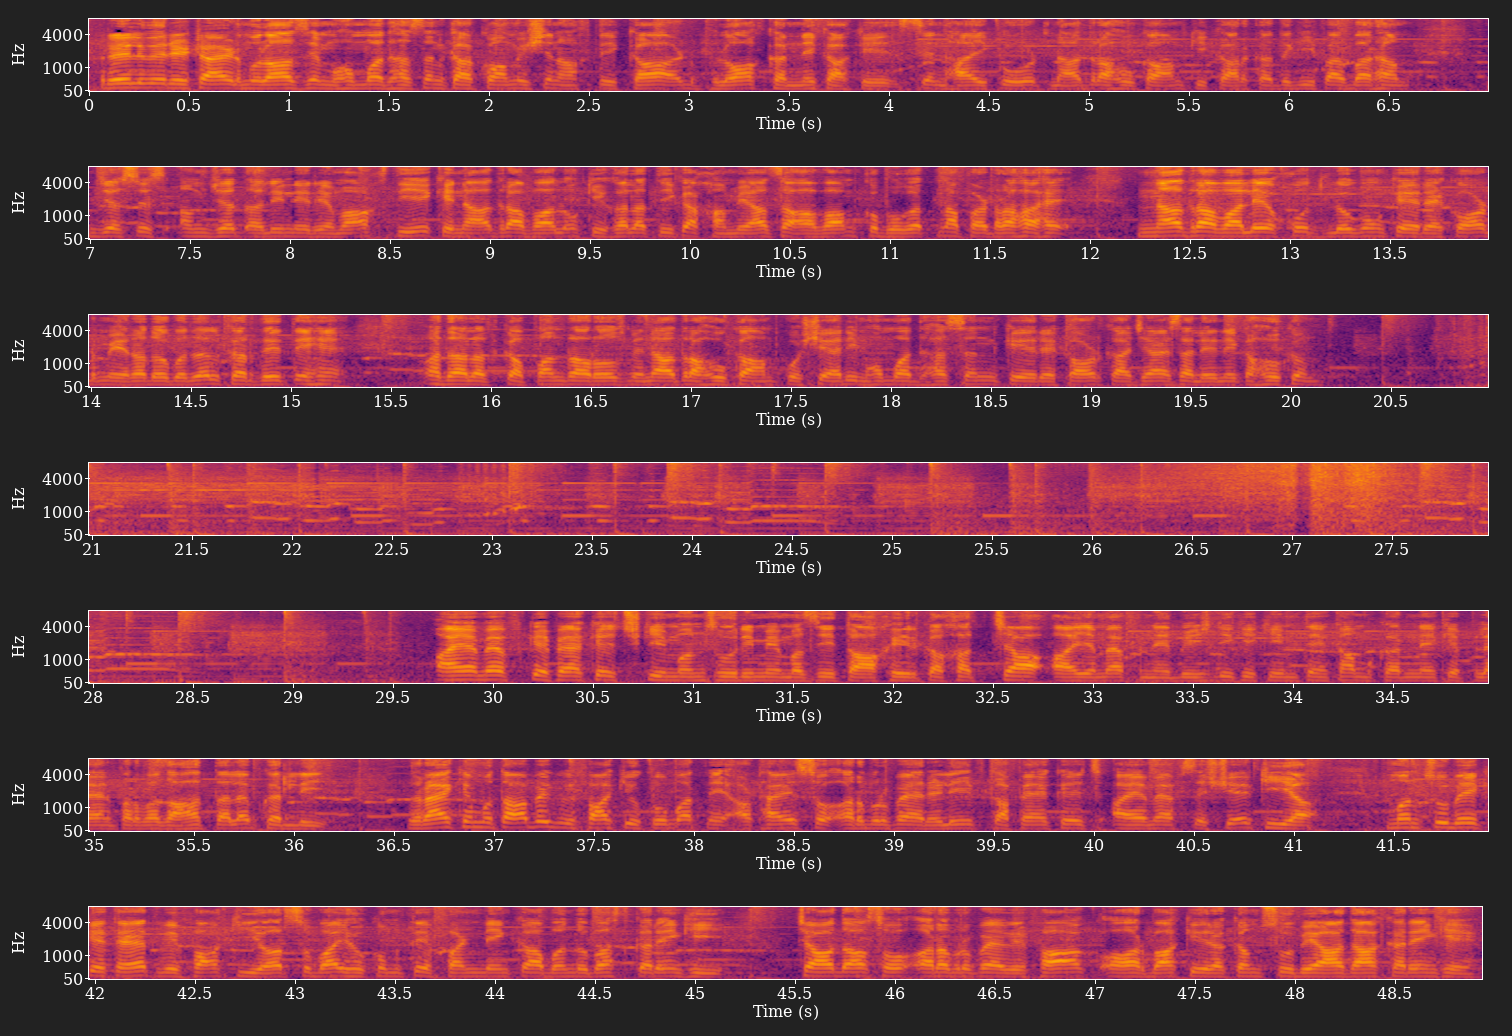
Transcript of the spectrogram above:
रेलवे रिटायर्ड मुलाजिम मोहम्मद हसन का कौमी शनाख्ती कार्ड ब्लॉक करने का case. Sindh high court NADRA हुकाम की कारकर्दगी पर बरहम। जस्टिस अमजद अली ने रिमार्क्स दिए कि नादरा वालों की गलती का खमियाजा आवाम को भुगतना पड़ रहा है। नादरा वाले खुद लोगों के रिकॉर्ड में रदोबदल कर देते हैं। अदालत का पंद्रह रोज़ में नादरा हुकाम को शहरी मोहम्मद हसन के रिकॉर्ड का जायजा लेने का हुक्म। आई एम एफ़ के पैकेज की मंजूरी में मजीद तखिर का खदशा। आई एम एफ़ ने बिजली की कीमतें कम करने के प्लान पर वजाहत तलब कर ली। राय के मुताबिक विफाकी हुकूमत ने अठाईस सौ अरब रुपए रिलीफ का पैकेज आई एम एफ़ से शेयर किया। मनसूबे के तहत विफाकी और सूबाई हुकूमतें फंडिंग का बंदोबस्त करेंगी। चौदह सौ अरब रुपए विफाक और बाकी रकम सूबे अदा करेंगे।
